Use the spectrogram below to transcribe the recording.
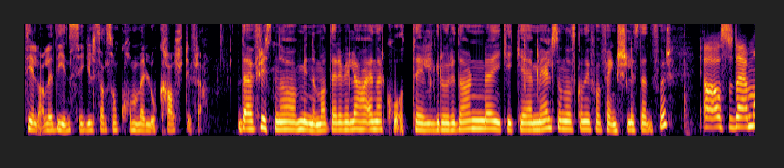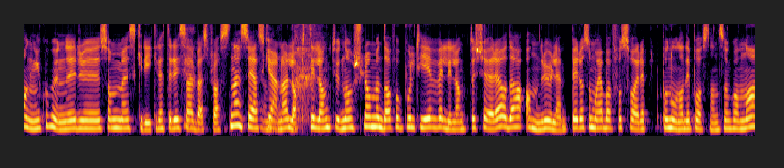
til alle de innsigelsene som kommer lokalt ifra. Det er jo fristende å minne om at dere ville ha NRK til Groruddalen. Det gikk ikke mel, så nå skal de få fengsel i stedet for? Ja, altså Det er mange kommuner uh, som skriker etter disse arbeidsplassene, så jeg skulle gjerne ha lagt de langt unna Oslo, men da får politiet veldig langt å kjøre, og det har andre ulemper. Og så må jeg bare få svare på noen av de påstandene som kom nå.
